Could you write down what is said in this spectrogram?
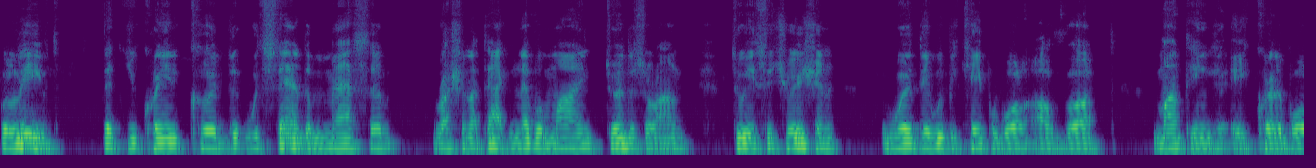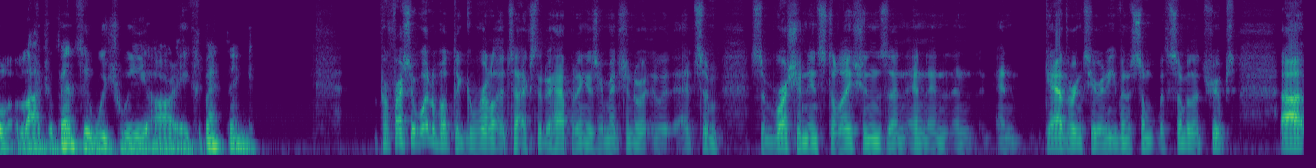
believed that Ukraine could withstand the massive Russian attack. Never mind turn this around to a situation where they would be capable of uh, mounting a credible large offensive, which we are expecting. Professor, what about the guerrilla attacks that are happening? As you mentioned, uh, at some some Russian installations and and and and, and gatherings here, and even some with some of the troops. Uh,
